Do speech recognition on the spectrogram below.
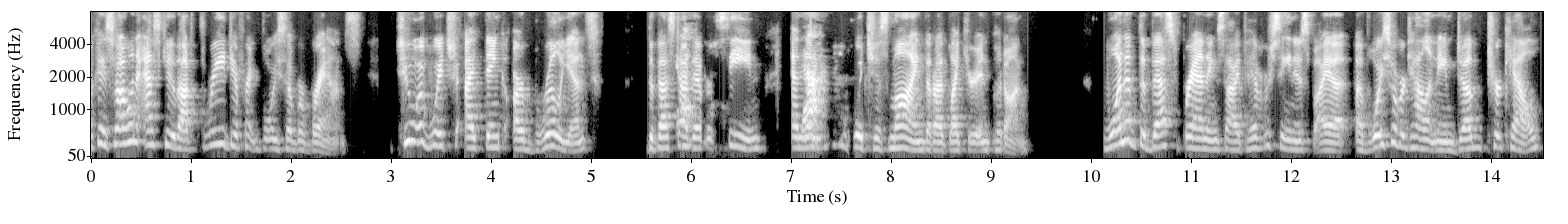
Okay. So I want to ask you about three different voiceover brands, two of which I think are brilliant, the best yeah. I've ever seen, and yeah. then which is mine that I'd like your input on one of the best brandings I've ever seen is by a, a voiceover talent named Doug Turkel.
